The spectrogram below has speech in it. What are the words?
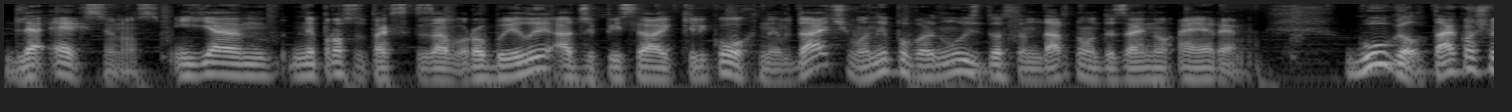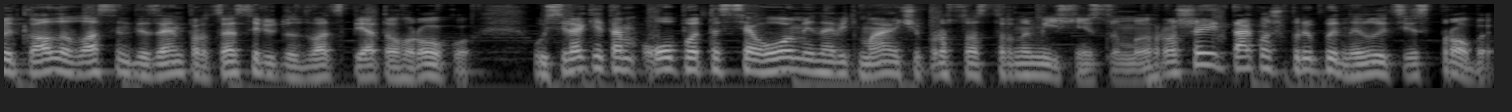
для Exynos. І я не просто так сказав, робили, адже після кількох невдач вони повернулись до стандартного дизайну ARM. Google також відклали власний дизайн процесорів до 25-го року. Усілякі там Oppo та Xiaomi, навіть маючи просто астрономічні суми грошей, також припинили ці спроби.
